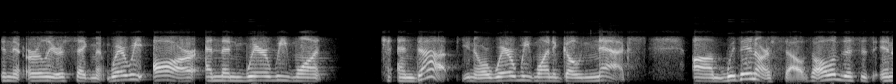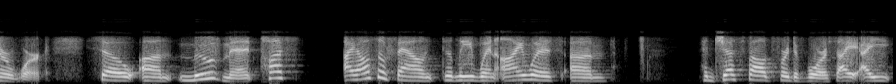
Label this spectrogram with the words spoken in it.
in the earlier segment, where we are and then where we want to end up, you know, or where we want to go next um, within ourselves. All of this is inner work. So um, movement, plus I also found, Dee Lee, when I was um, had just filed for divorce, I, I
